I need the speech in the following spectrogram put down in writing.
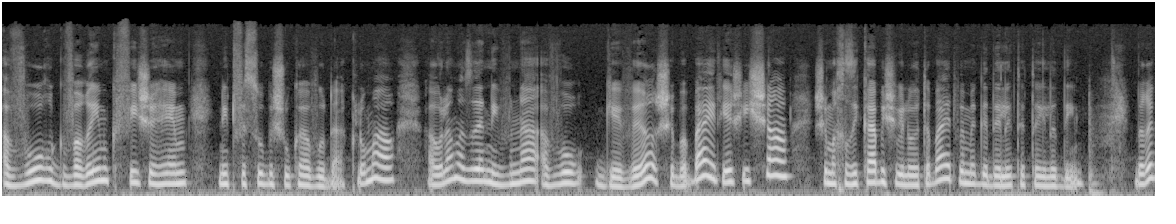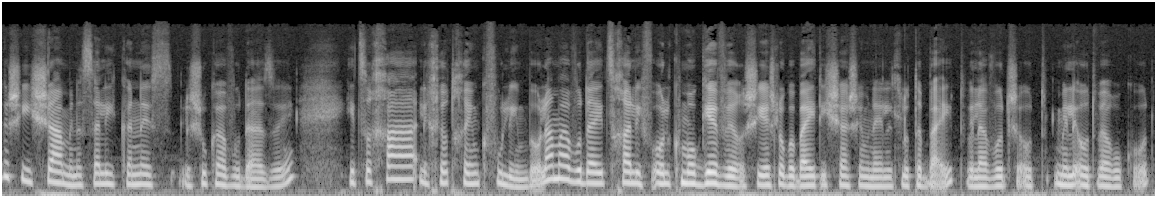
עבור גברים כפי שהם נתפסו בשוק העבודה. כלומר, העולם הזה נבנה עבור גבר, שבבית יש אישה שמחזיקה בשבילו את הבית ומגדלת את הילדים. ברגע שאישה מנסה להיכנס לשוק העבודה הזה, היא צריכה לחיות חיים כפולים. בעולם העבודה היא צריכה לפעול כמו גבר שיש לו בבית אישה שמנהלת לו את הבית, ולעבוד שעות מלאות וארוכות.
